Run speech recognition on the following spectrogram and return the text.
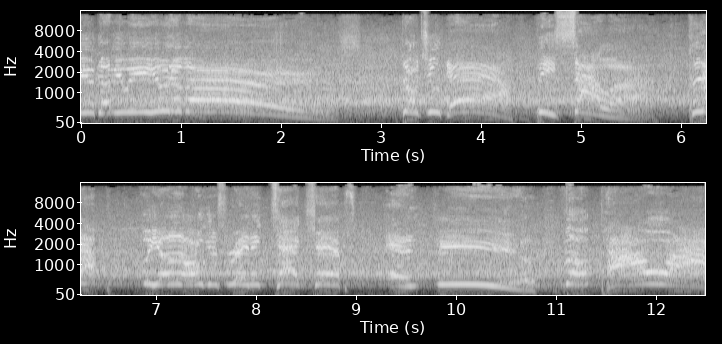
WWE Universe! Don't you dare be sour! Clap for your longest reigning tag champs and feel the power!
